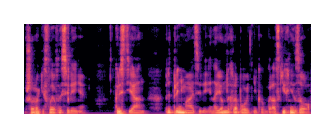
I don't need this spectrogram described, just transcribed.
широких слоев населения. Крестьян, предпринимателей, наемных работников, городских низов.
